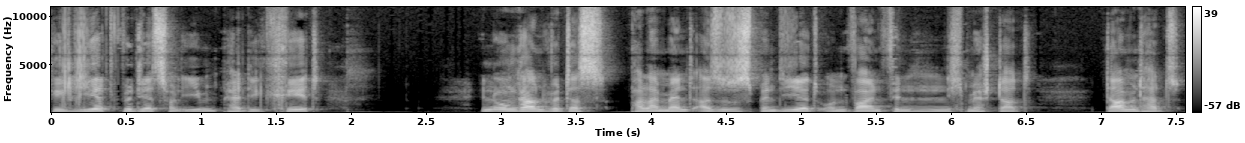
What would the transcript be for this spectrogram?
Regiert wird jetzt von ihm per Dekret. In Ungarn wird das Parlament also suspendiert und Wahlen finden nicht mehr statt. Damit hat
